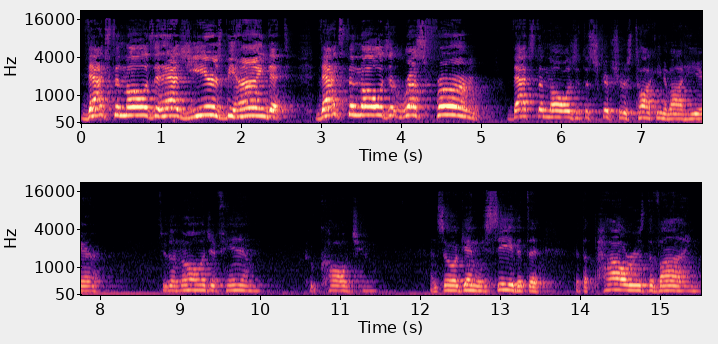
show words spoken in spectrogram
That's the knowledge that has years behind it. That's the knowledge that rests firm. That's the knowledge that the scripture is talking about here. Through the knowledge of Him who called you. And so again, we see that the, that the power is divine.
